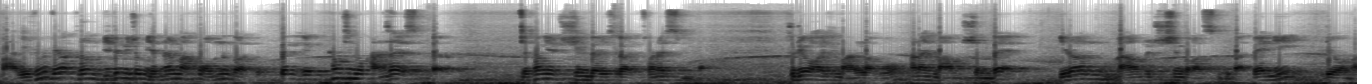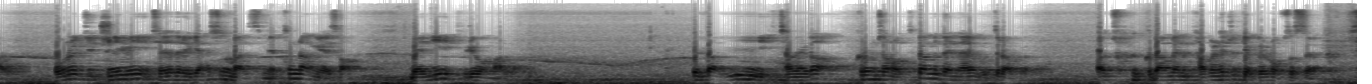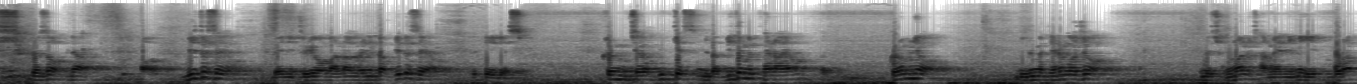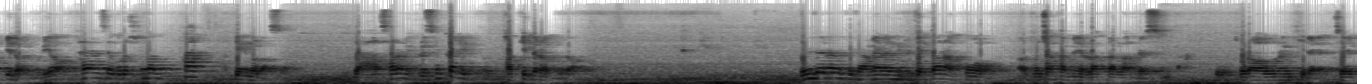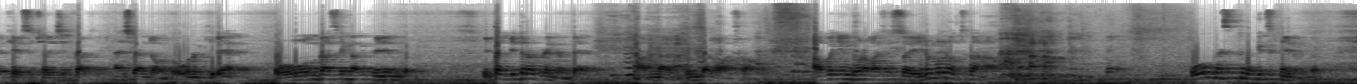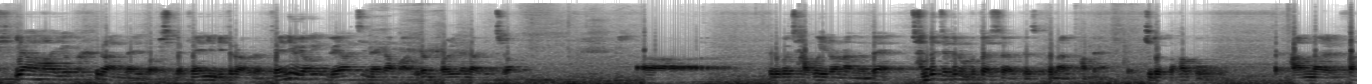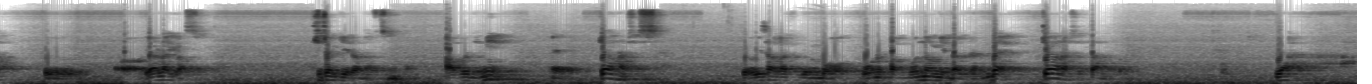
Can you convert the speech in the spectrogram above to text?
아, 요즘은 내가 그런 믿음이 좀 옛날만큼 없는 것 같아요. 그때는 이제 평신도 간사였습니다. 이제 성령 주신 대로 제가 전했습니다. 두려워하지 말라고 하나님 마음 주시는데 이런 마음을 주신 것 같습니다. 매니 두려워 말라. 오늘 주님이 제자들에게 하시는 말씀이에요. 풍랑 위에서 매니 두려워 말라. 그러니까 이 자매가 그럼 전 어떻게 하면 되나요? 묻더라고요. 아, 그 다음에는 답을 해줄 게 별로 없었어요. 그래서 그냥 어, 믿으세요. 매니 두려워 말라 그러니까 믿으세요. 이렇게 얘기했습니다. 그럼 제가 믿겠습니다. 믿으면 되나요? 그럼요. 믿으면 되는 거죠? 근데 정말로 자매님이 이 보랏빛 얼굴이요 하얀색으로 순간 팍 바뀌는 걸 봤어요. 야 사람이 그 색깔이 바뀌더라고요. 문제는 그 자매는 그렇게 떠났고 어, 도착하면 연락 달라 그랬습니다. 그리고 돌아오는 길에 JFK에서 저희 집까지 한 시간 정도 오는 길에 온갖 생각이 들리는 거예요. 일단 믿으라 그랬는데 다음날 문자가 와서 아버님 돌아가셨어요. 이러면 어떡하나. 온갖 생각이 들리는 거예요. 야, 이거 큰일 났네, 이거. 진짜 괜히 믿으라 그래. 괜히 여기 왜 왔지, 내가 막 이런 별 생각 있죠. 어, 그리고 자고 일어났는데, 잠도 제대로 못 잤어요. 그래서 그날 밤에. 기도도 하고. 다음날 딱 그, 어, 연락이 왔습니다. 기적이 일어났습니다. 아버님이 예, 깨어나셨어요. 그 의사가 지금 뭐 오늘 밤 못 넘긴다 그랬는데 깨어나셨다는 거예요. 야,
